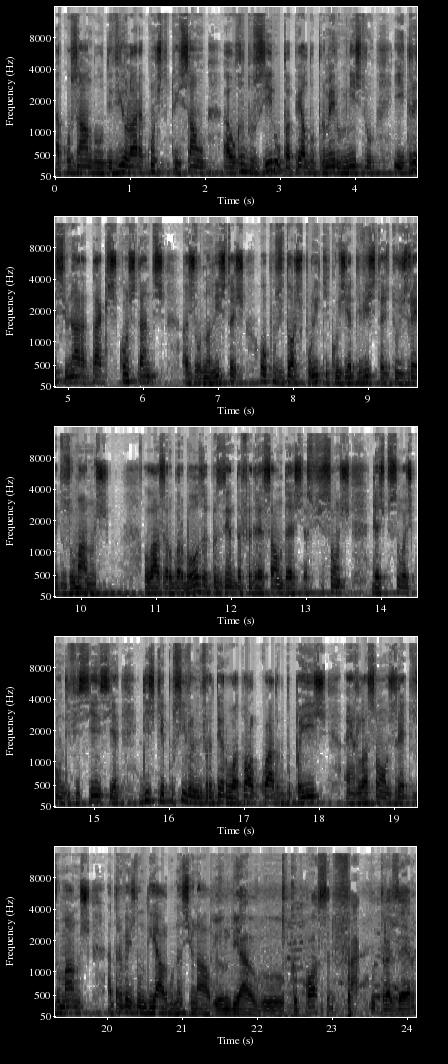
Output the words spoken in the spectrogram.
acusando-o de violar a Constituição ao reduzir o papel do primeiro-ministro e traicionar ataques constantes a jornalistas, opositores políticos e ativistas dos direitos humanos. Lázaro Barbosa, presidente da Federação das Associações das Pessoas com Deficiência, diz que é possível inverter o atual quadro do país em relação aos direitos humanos através de um diálogo nacional. Um diálogo que possa, de facto, trazer uh,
